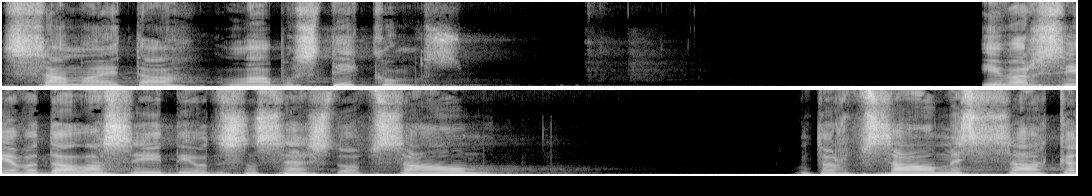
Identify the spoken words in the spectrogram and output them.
samaitā labus tikumus. Ivars ievadā lasīja 26. psalmu. Un tur psalmists saka,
